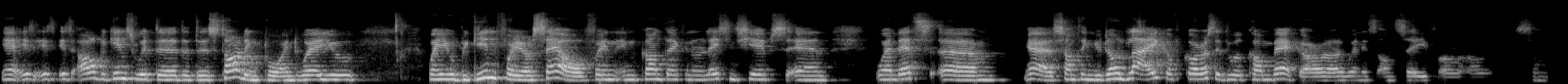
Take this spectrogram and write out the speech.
yeah it, it, it all begins with the, the, the starting point where you where you begin for yourself in in contact in relationships. And when that's um, yeah something you don't like of course it will come back or uh, when it's unsafe or, or, some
